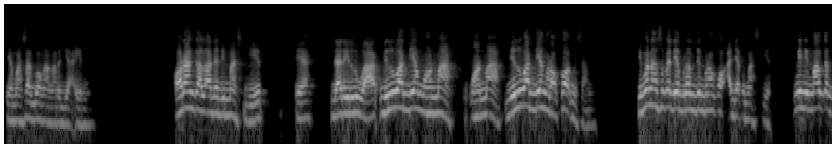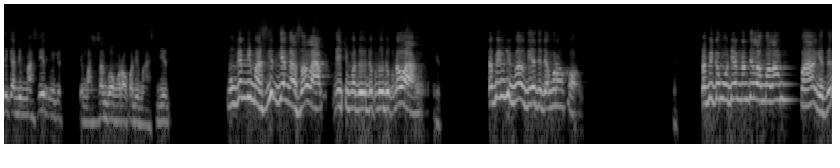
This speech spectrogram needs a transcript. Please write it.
ya masa gue nggak ngerjain. Orang kalau ada di masjid, ya dari luar, di luar dia mohon maaf, mohon maaf, di luar dia ngerokok misalnya. Gimana supaya dia berhenti merokok? Ajak ke masjid. Minimal ketika di masjid, ya masa gue ngerokok di masjid. Mungkin di masjid dia nggak sholat, dia cuma duduk-duduk doang. Gitu. Tapi minimal dia tidak merokok. Tapi kemudian nanti lama-lama gitu,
